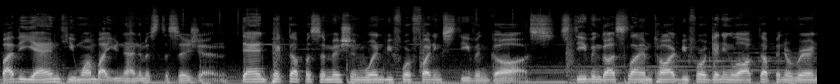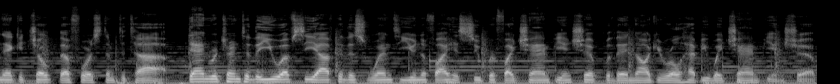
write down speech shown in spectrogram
By the end, he won by unanimous decision. Dan picked up a submission win before fighting Stephen Goss. Stephen got slammed hard before getting locked up in a rear naked choke that forced him to tap. Dan returned to the UFC after this win to unify his super fight championship with the inaugural heavyweight championship.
